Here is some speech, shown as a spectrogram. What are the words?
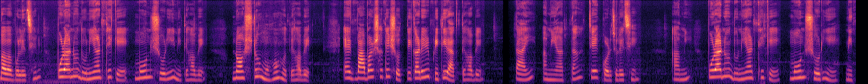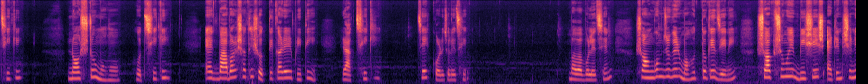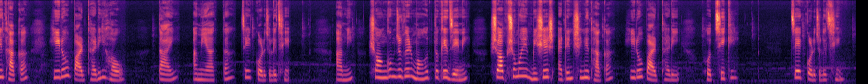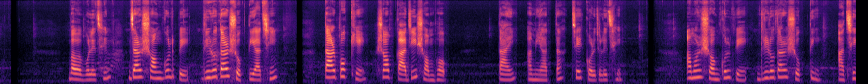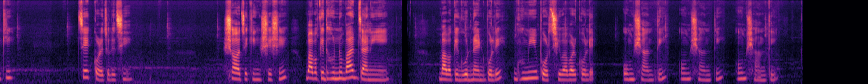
বাবা বলেছেন, পুরানো দুনিয়ার থেকে মন সরিয়ে নিতে হবে, নষ্ট মোহ হতে হবে, এক বাবার সাথে সত্যিকারের প্রীতি রাখতে হবে। তাই আমি আত্মা চেক করে চলেছি। আমি পুরানো দুনিয়ার থেকে মন সরিয়ে নিচ্ছি কি? নষ্ট মোহ হচ্ছি কি? এক বাবার সাথে সত্যিকারের প্রীতি রাখছি কি? চেক করে চলেছি। বাবা বলেছেন, সঙ্গম যুগের মহত্বকে জেনে সবসময় বিশেষ অ্যাটেনশনে থাকা হিরো পার্থারি হও। তাই আমি আত্মা চেক করে চলেছি। আমি সঙ্গম যুগের মহত্বকে জেনে সবসময় বিশেষ অ্যাটেনশনে থাকা হিরো পার্থারি হচ্ছে কি? চেক করে চলেছি। বাবা বলেছেন, যার সংকল্পে দৃঢ়তার শক্তি আছে তার পক্ষে সব কাজই সম্ভব। তাই আমি আত্মা চেক করে চলেছি। আমার সংকল্পে দৃঢ়তার শক্তি আছে কি? চেক করে চলেছি। চেকিং শেষে বাবাকে ধন্যবাদ জানিয়ে, বাবাকে গুড নাইট বলে ঘুমিয়ে পড়ছি বাবার কোলে। ওম শান্তি ওম শান্তি ওম শান্তি।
